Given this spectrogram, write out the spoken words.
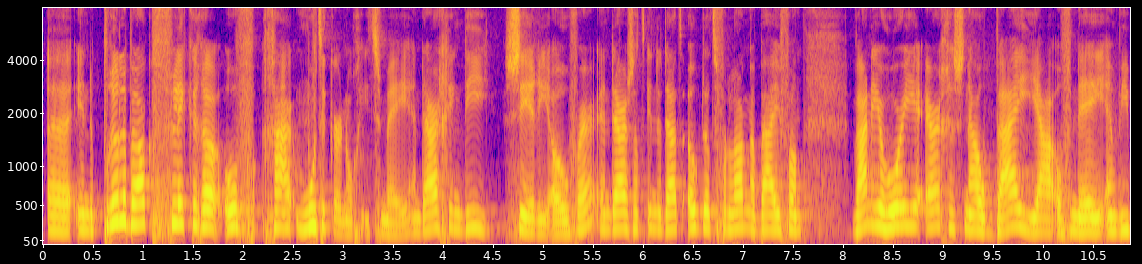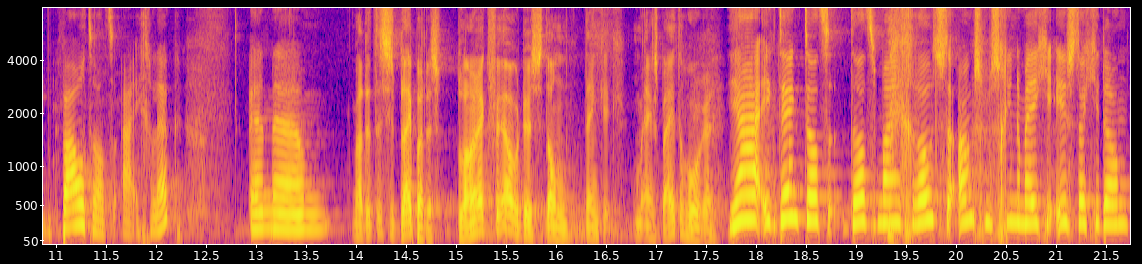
eh, in de prullenbak flikkeren of ga, moet ik er nog iets mee? En daar ging die serie over. En daar zat inderdaad ook dat verlangen bij van... wanneer hoor je ergens nou bij, ja of nee? En wie bepaalt dat eigenlijk? En ehm, Maar dit is blijkbaar dus belangrijk voor jou, dus dan denk ik, om ergens bij te horen. ja, ik denk dat, dat mijn grootste angst misschien een beetje is... dat je dan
